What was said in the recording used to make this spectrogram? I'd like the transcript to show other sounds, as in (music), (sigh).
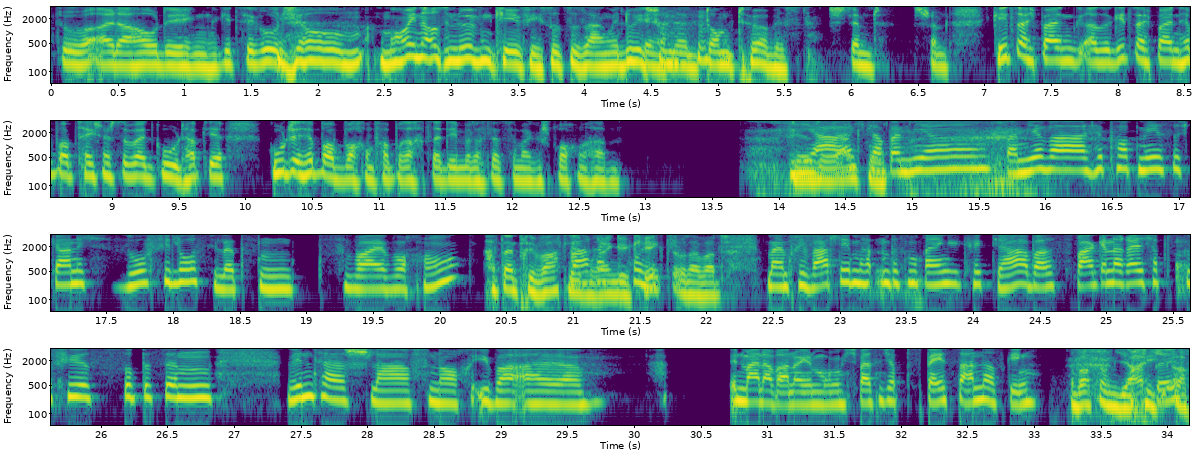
du alter Haudegen, geht's dir gut? Jo, moin aus dem Löwenkäfig sozusagen, wenn du jetzt schon der Dompteur bist. Stimmt, stimmt. Geht's euch beiden, also geht's euch beiden Hip-Hop technisch soweit gut? Habt ihr gute Hip-Hop-Wochen verbracht, seitdem wir das letzte Mal gesprochen haben? Ja, ich glaube, bei mir, bei mir war Hip-Hop-mäßig gar nicht so viel los die letzten zwei Wochen. Hat dein Privatleben reingekickt oder was? Mein Privatleben hat ein bisschen reingekickt, ja, aber es war generell, ich habe das Gefühl, es ist so ein bisschen Winterschlaf noch überall in meiner Wahrnehmung. Ich weiß nicht, ob Space da anders ging. Was um Jahr Ach, ich, ab,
